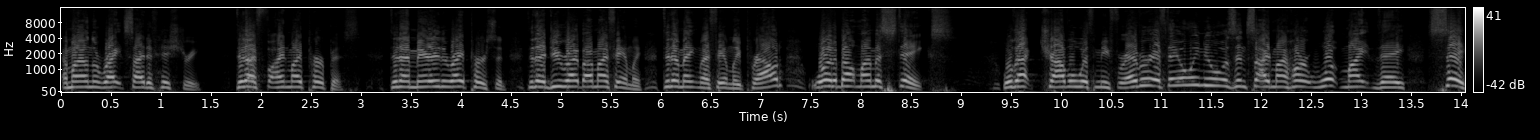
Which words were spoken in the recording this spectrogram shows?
Am I on the right side of history? Did I find my purpose? Did I marry the right person? Did I do right by my family? Did I make my family proud? What about my mistakes? Will that travel with me forever? If they only knew what was inside my heart, what might they say?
